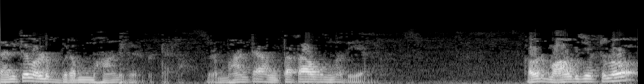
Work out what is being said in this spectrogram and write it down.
దానికే వాళ్ళు బ్రహ్మ అని పేరు పెట్టారు. బ్రహ్మ అంటే అంతటా ఉన్నది అని. కాబట్టి మామిడి చెట్టులో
